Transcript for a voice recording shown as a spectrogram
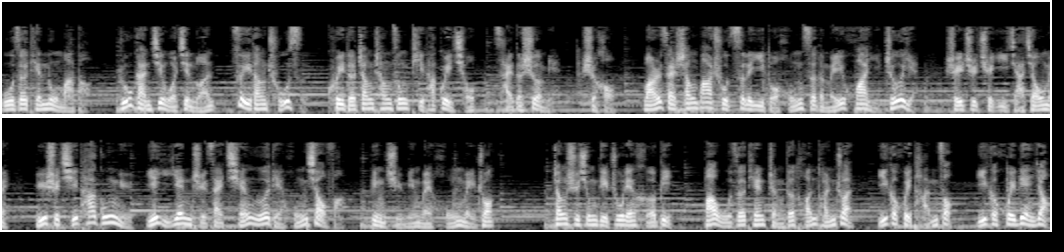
武则天怒骂道：“如敢进我禁銮，罪当处死！”亏得张昌宗替他跪求，才得赦免。事后，婉儿在伤疤处刺了一朵红色的梅花以遮掩，谁知却一家娇媚。于是其他宫女也以胭脂在前额点红效仿，并取名为红梅妆。张氏兄弟珠联合璧，把武则天整得团团转，一个会弹奏，一个会炼药。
